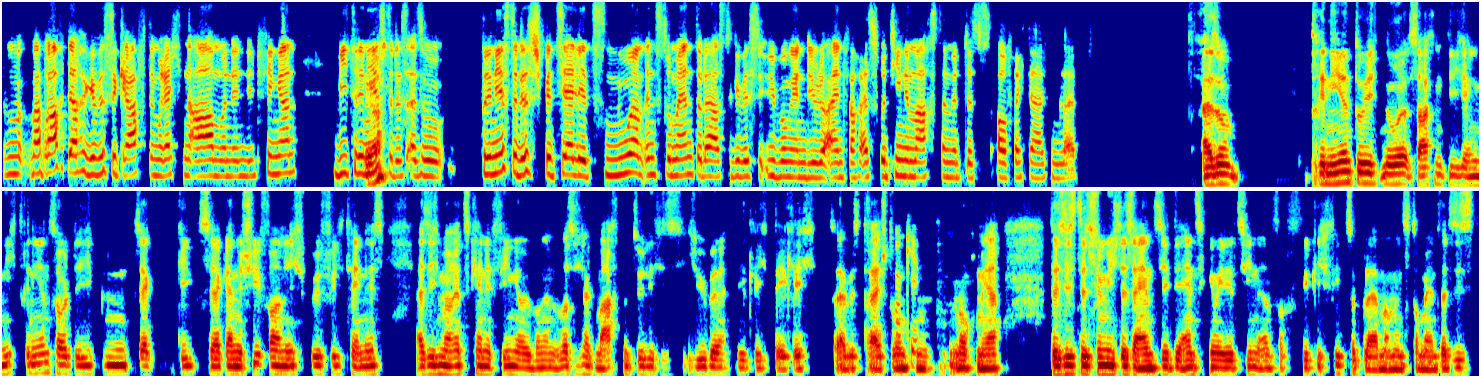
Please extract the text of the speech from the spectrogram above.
man braucht ja auch eine gewisse Kraft im rechten Arm und in den Fingern. Wie trainierst ja? du das? Also trainierst du das speziell jetzt nur am Instrument oder hast du gewisse Übungen, die du einfach als Routine machst, damit das aufrechterhalten bleibt? Also trainieren tue ich nur Sachen, die ich eigentlich nicht trainieren sollte. Ich bin sehr gehe sehr gerne Skifahren, ich spiele viel Tennis. Also ich mache jetzt keine Fingerübungen. Was ich halt mache natürlich ist, ich übe wirklich täglich zwei bis drei Stunden, okay. noch mehr. Das ist das für mich das einzige, die einzige Medizin, einfach wirklich fit zu bleiben am Instrument. Das ist,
